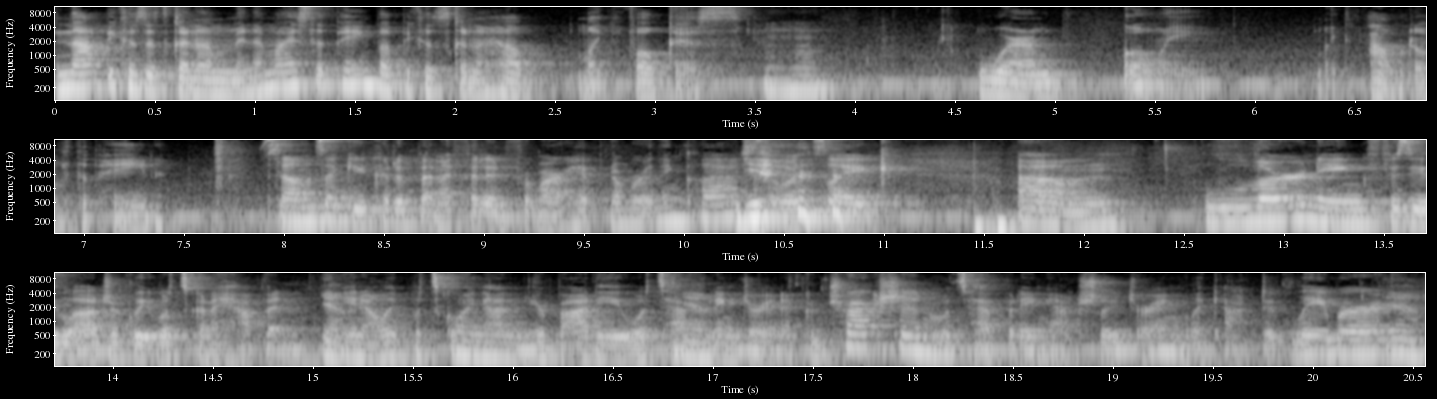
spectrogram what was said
Not because it's going to minimize the pain, but because it's going to help like focus mm-hmm. where I'm going, like out of the pain. Sounds like you could have benefited from our hypnobirthing class. Yeah. So it's like um, learning physiologically what's going to happen. Yeah. You know, like what's going on in your body, what's happening yeah. during a contraction, what's happening actually during like active labor. Yeah.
